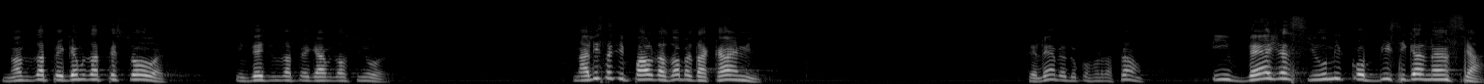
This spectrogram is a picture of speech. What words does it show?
Nós nos apegamos a pessoas, em vez de nos apegarmos ao Senhor. Na lista de Paulo das obras da carne, você lembra do confrontação? Inveja, ciúme, cobiça e ganância.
